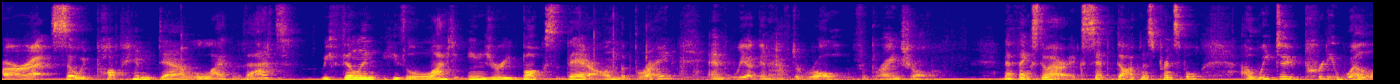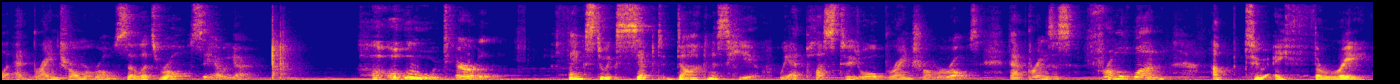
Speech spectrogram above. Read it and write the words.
All right, so we pop him down like that. We fill in his light injury box there on the brain, and we are going to have to roll for brain trauma. Now, thanks to our accept darkness principle, uh, we do pretty well at brain trauma rolls. So let's roll, see how we go. Oh, terrible. Thanks to accept darkness here, we add plus two to all brain trauma rolls. That brings us from a one up to a three,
